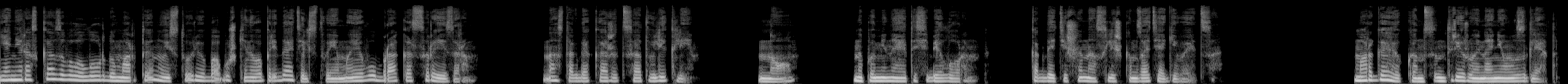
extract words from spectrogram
Я не рассказывала лорду Мартену историю бабушкиного предательства и моего брака с Рейзером. Нас тогда, кажется, отвлекли. Но, напоминает о себе Лорент, когда тишина слишком затягивается. Моргаю, концентрируя на нем взгляд.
